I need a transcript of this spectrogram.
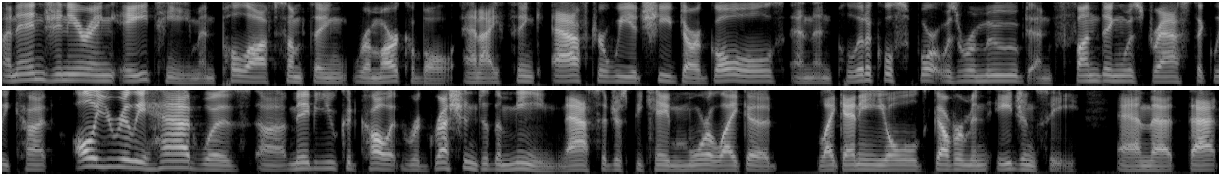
an engineering A team and pull off something remarkable. And I think after we achieved our goals and then political support was removed and funding was drastically cut, all you really had was uh, maybe you could call it regression to the mean. NASA just became more like a like any old government agency and that that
